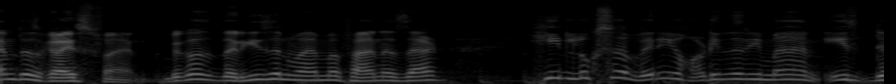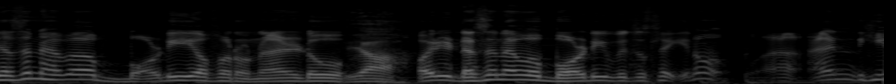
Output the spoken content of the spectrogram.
I'm this guy's fan. Because the reason why I'm a fan is that he looks a very ordinary man. He doesn't have a body of a Ronaldo, yeah. or he doesn't have a body which is like you know, uh, and he,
